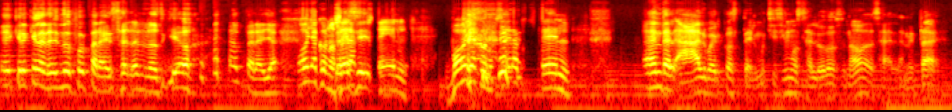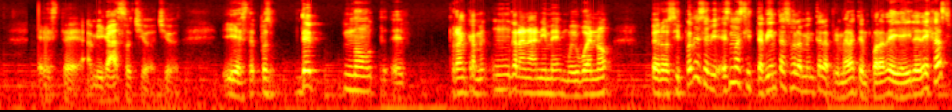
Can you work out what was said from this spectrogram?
eh, Creo que la vez no fue para eso, nos guió para allá. Voy a conocer a Costel. Voy a conocer a Costel. Ándale, ah, buen Costel, muchísimos saludos, ¿no? O sea, la neta, este, amigazo, chido, chido. Y este, pues, de Note, eh, francamente, un gran anime, muy bueno. Pero si puedes, es más, si te avientas solamente la primera temporada y ahí le dejas,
